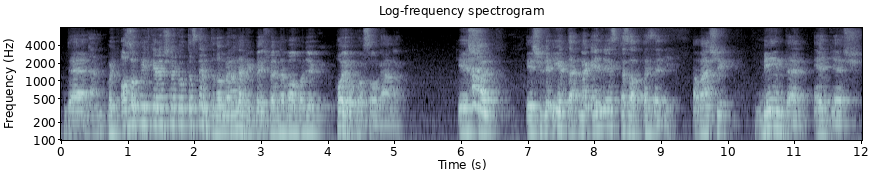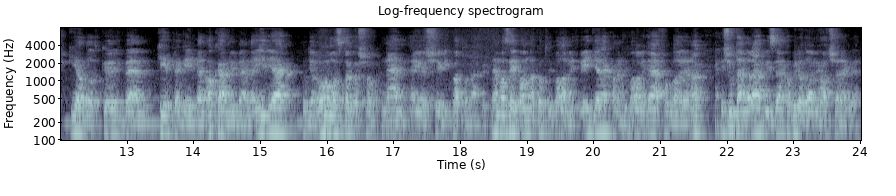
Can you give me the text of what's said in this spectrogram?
de Nem. hogy azok mit keresnek ott, azt nem tudom, mert a nevükben is benne van, hogy ők hajókon szolgálnak. És, Hát. és ugye írták meg egyrészt, ez, a, ez egyik. A másik, minden egyes kiadott könyvben, képregényben, akármiben leírják, hogy a rohamosztagosok nem helyőrségi katonák. Ők nem azért vannak ott, hogy valamit védjenek, hanem hogy valamit elfoglaljanak, és utána rábízzák a birodalmi hadseregre.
